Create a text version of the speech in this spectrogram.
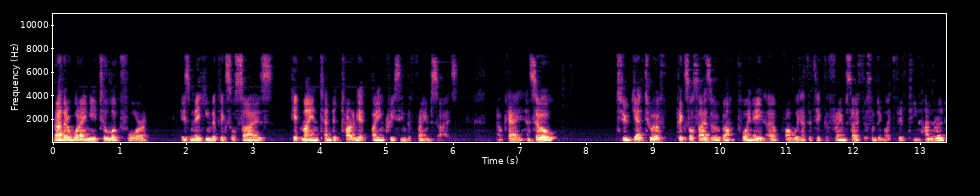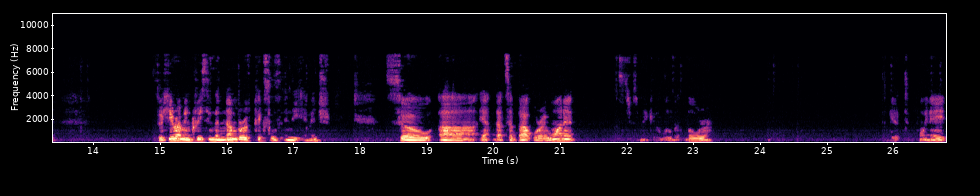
Rather, what I need to look for is making the pixel size hit my intended target by increasing the frame size. Okay, and so to get to a pixel size of about 0.8, I'll probably have to take the frame size to something like 1500. So here I'm increasing the number of pixels in the image. So uh, yeah, that's about where I want it. Let's just make it a little bit lower. Get to 0.8,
